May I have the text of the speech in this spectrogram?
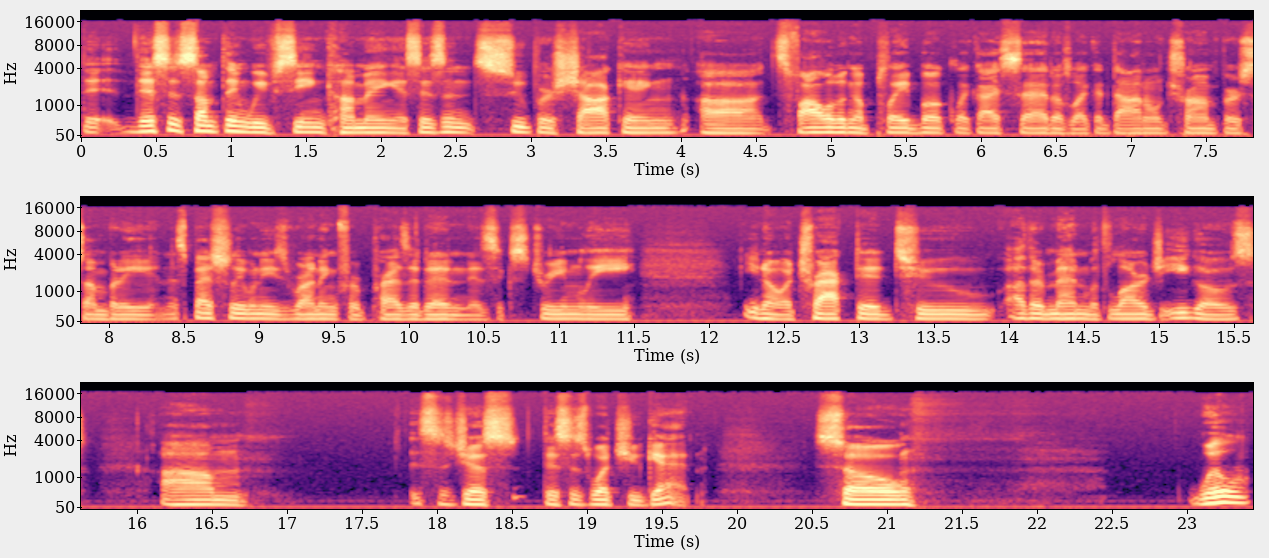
th- this is something we've seen coming. This isn't super shocking. Uh, it's following a playbook, like I said, of like a Donald Trump or somebody, and especially when he's running for president and is extremely, you know, attracted to other men with large egos. Um, this is just this is what you get. So will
